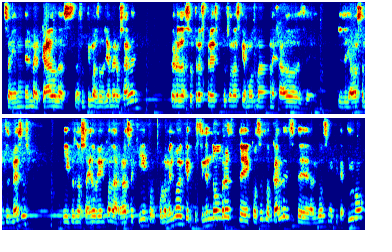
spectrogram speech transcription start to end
pues ahí en el mercado, las, las últimas dos ya me lo saben, pero las otras tres pues, son las que hemos manejado desde, desde ya bastantes meses y pues nos ha ido bien con la raza aquí, por, por lo mismo que pues tienen nombres de cosas locales, de algo significativo,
